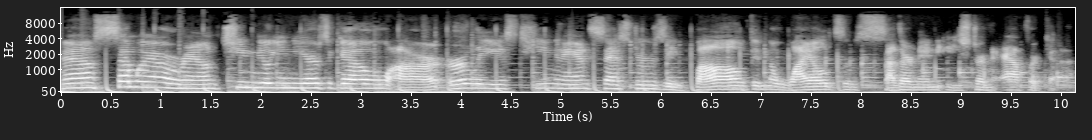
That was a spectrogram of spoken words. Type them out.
Now, somewhere around 2 million years ago, our earliest human ancestors evolved in the wilds of southern and eastern Africa.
